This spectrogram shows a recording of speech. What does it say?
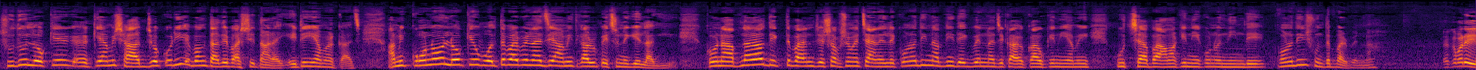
শুধু লোকের কে আমি সাহায্য করি এবং তাদের পাশে দাঁড়াই। এটাই আমার কাজ। আমি কোনো লোক কেউ বলতে পারবে না যে আমি কারোর পেছনে গিয়ে লাগি। কোন, আপনারাও দেখতে পারেন যে সবসময় চ্যানেলে কোনো দিন আপনি দেখবেন না যে কাউকে নিয়ে আমি কুচ্ছা বা আমাকে নিয়ে কোনো নিন্দে কোনো দিন শুনতে পারবেন না। একেবারেই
